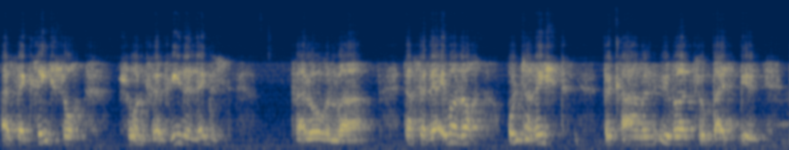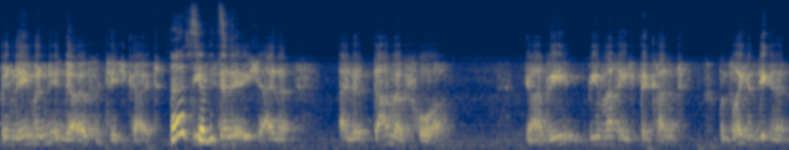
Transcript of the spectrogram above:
als der Krieg schon, für viele längst verloren war, dass wir da immer noch Unterricht bekamen über zum Beispiel Benehmen in der Öffentlichkeit. Das Wie stelle ich eine, eine Dame vor? Ja, wie, wie mache ich bekannt? Und solche Dinge,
